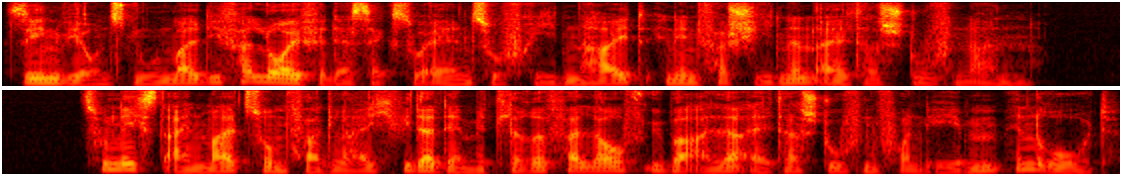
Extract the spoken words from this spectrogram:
Sehen wir uns nun mal die Verläufe der sexuellen Zufriedenheit in den verschiedenen Altersstufen an. Zunächst einmal zum Vergleich wieder der mittlere Verlauf über alle Altersstufen von eben in Rot.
